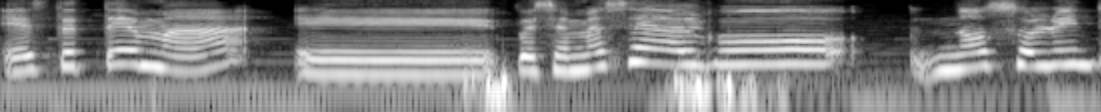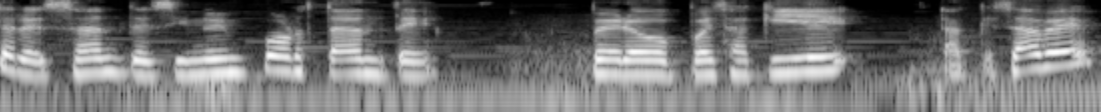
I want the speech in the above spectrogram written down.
este tema eh, pues se me hace algo no solo interesante, sino importante. Pero pues aquí la que sabe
